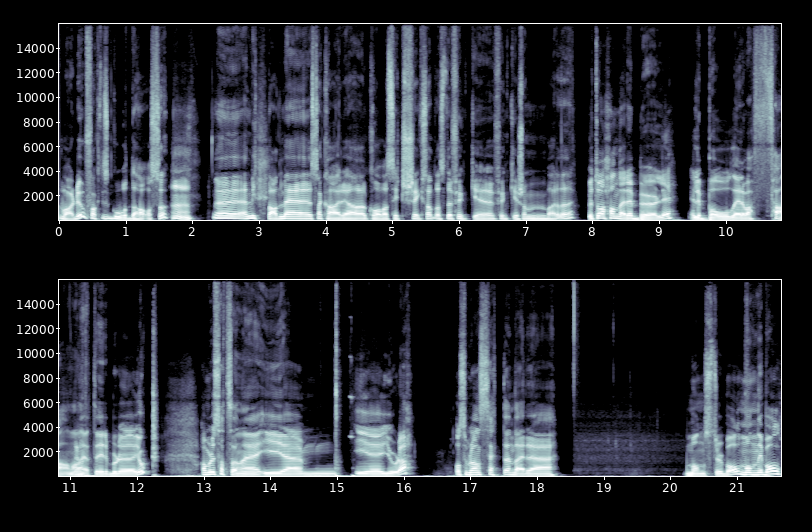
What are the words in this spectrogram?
var de jo faktisk gode da også. Mm. Uh, en midtbane med Zakaria og Kovacic, ikke sant? Altså, det funker, funker som bare det. det. Vet du hva han derre Burley, eller Bowley, eller hva faen han Ja. heter, burde gjort? Han burde satt seg ned i, um, i jula, og så ble han sett den derre Monsterball? Moneyball?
